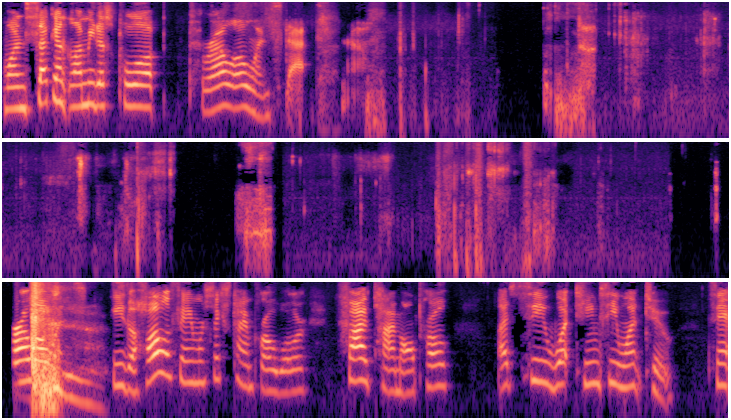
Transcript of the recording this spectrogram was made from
One second, let me just pull up Terrell Owens stats now. Terrell Owens. He's a Hall of Famer, six time Pro Bowler, five time All Pro. Let's see what teams he went to. Sa-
